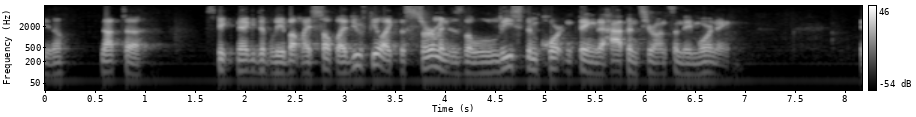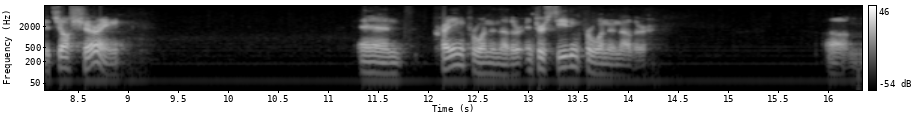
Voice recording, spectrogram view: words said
you know, not to speak negatively about myself, but I do feel like the sermon is the least important thing that happens here on Sunday morning. It's y'all sharing and praying for one another, interceding for one another, um,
